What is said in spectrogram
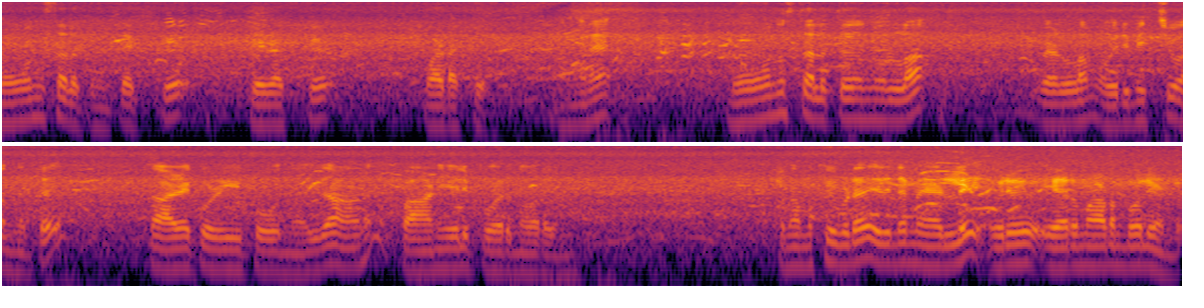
മൂന്ന് സ്ഥലത്ത് നിന്ന് തെക്ക് കിഴക്ക് വടക്ക്. അങ്ങനെ മൂന്ന് സ്ഥലത്ത് നിന്നുള്ള വെള്ളം ഒരുമിച്ച് വന്നിട്ട് താഴേക്ക് ഒഴുകി പോകുന്നു. ഇതാണ് പാണിയേലി എന്ന് പറയുന്നത്. അപ്പോൾ നമുക്കിവിടെ ഇതിന്റെ മേളിൽ ഒരു ഏറുമാടം പോലെയുണ്ട്.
